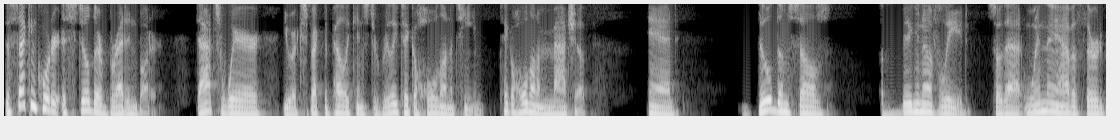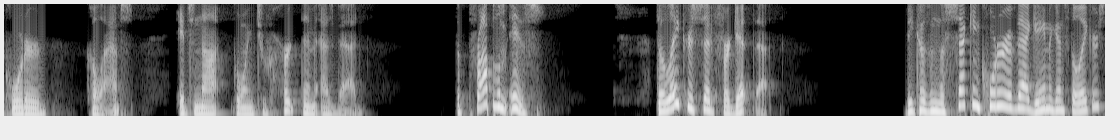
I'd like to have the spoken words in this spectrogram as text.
The second quarter is still their bread and butter. That's where you expect the Pelicans to really take a hold on a team, take a hold on a matchup, and build themselves a big enough lead so that when they have a third quarter collapse, it's not going to hurt them as bad. The problem is, the Lakers said, forget that. Because in the second quarter of that game against the Lakers,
